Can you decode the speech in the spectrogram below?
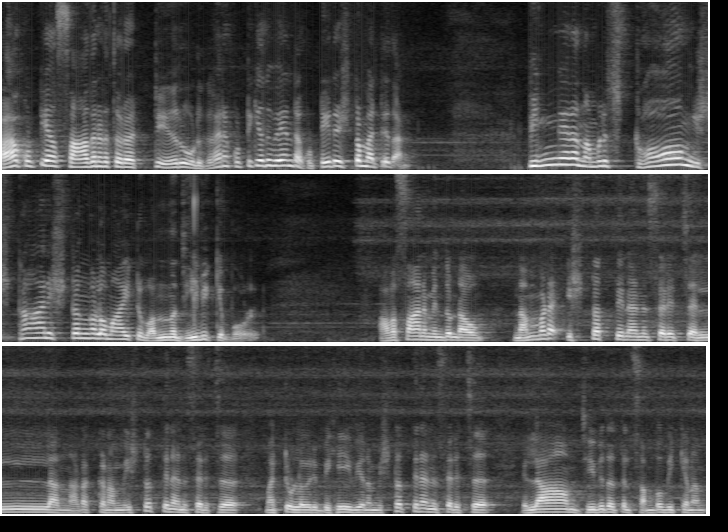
ആ കുട്ടി ആ സാധനം എടുത്ത് ഒരൊറ്റ ഏറ് കൊടുക്കുക. കാരണം കുട്ടിക്ക് അത് വേണ്ട. കുട്ടിയുടെ ഇഷ്ടം മറ്റേതാണ്. പിങ്ങനെ നമ്മൾ സ്ട്രോങ് ഇഷ്ടാനിഷ്ടങ്ങളുമായിട്ട് വന്ന് ജീവിക്കുമ്പോൾ അവസാനം എന്തുണ്ടാവും? നമ്മുടെ ഇഷ്ടത്തിനനുസരിച്ചെല്ലാം നടക്കണം. ഇഷ്ടത്തിനനുസരിച്ച് മറ്റുള്ളവർ ബിഹേവ് ചെയ്യണം. ഇഷ്ടത്തിനനുസരിച്ച് എല്ലാം ജീവിതത്തിൽ സംഭവിക്കണം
